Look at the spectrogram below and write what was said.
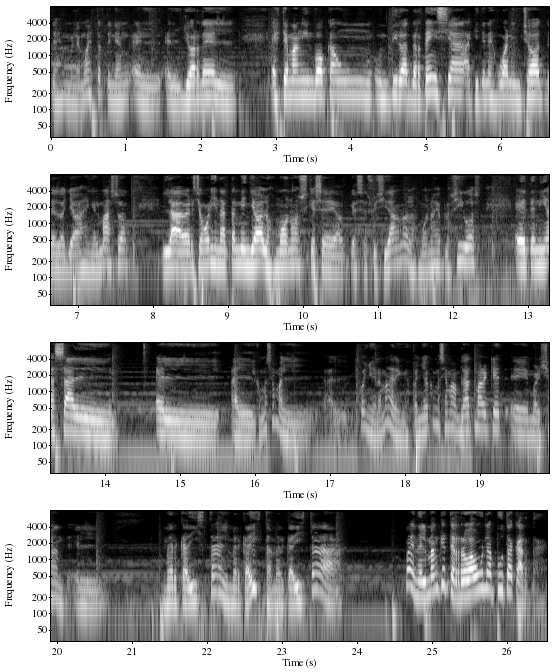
Déjenme le muestro. Tenían el, el Yordle. Este man invoca un, un tiro de advertencia. Aquí tienes Warning Shot, lo llevas en el mazo. La versión original también lleva los monos que se, que se suicidan, ¿no? Los monos explosivos. Eh, tenías al. El, al. ¿Cómo se llama? El, al. Coño de la madre. En español, ¿cómo se llama? Black Market eh, Merchant. El mercadista. El mercadista. Mercadista. Bueno, el man que te roba una puta carta.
